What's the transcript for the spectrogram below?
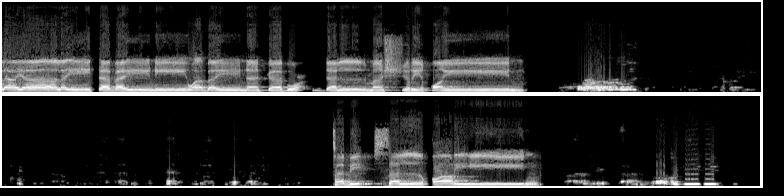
قال يا ليت بيني وبينك بعد المشرقين. فبئس القرين.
